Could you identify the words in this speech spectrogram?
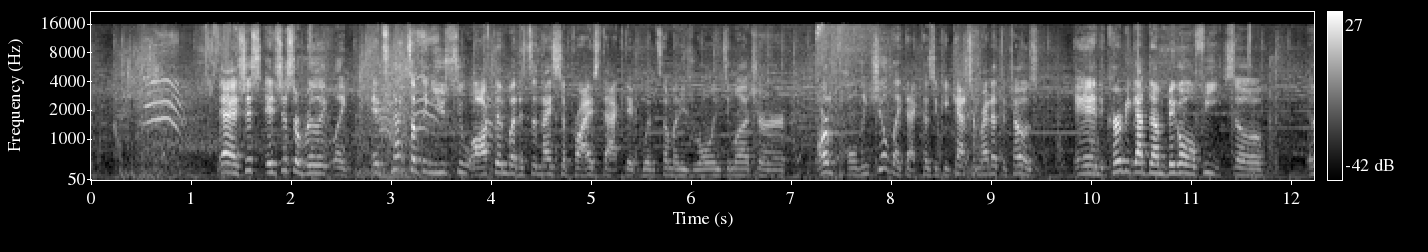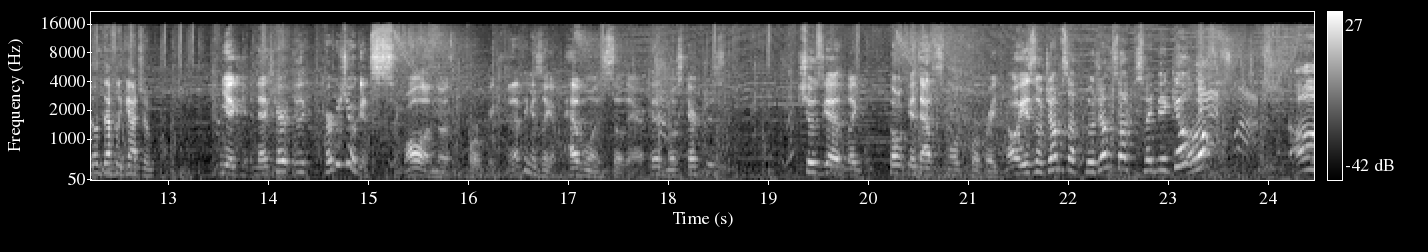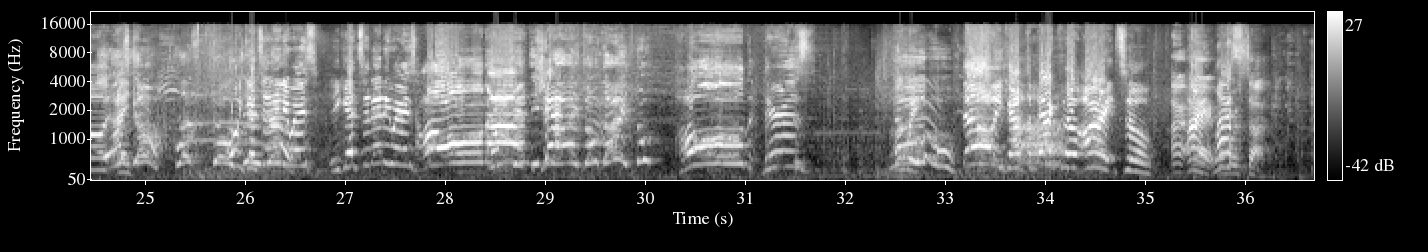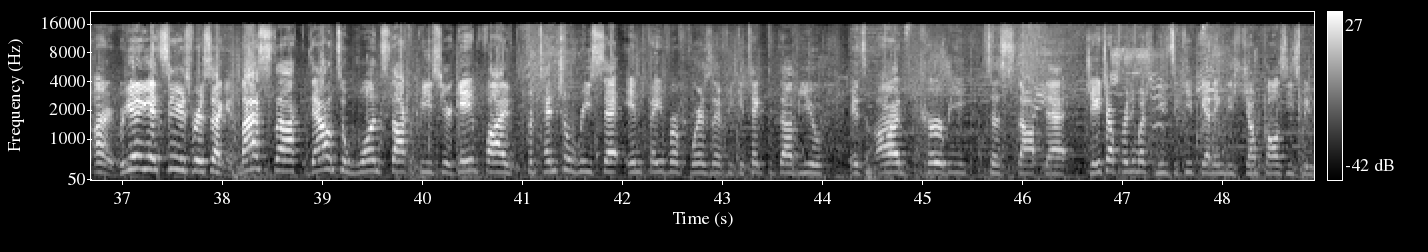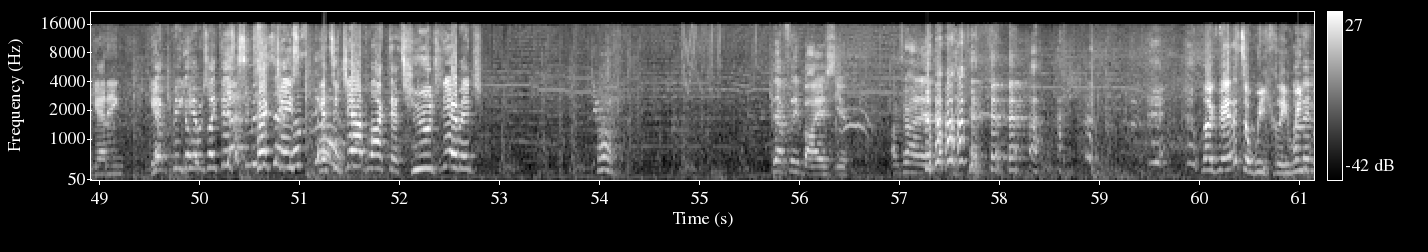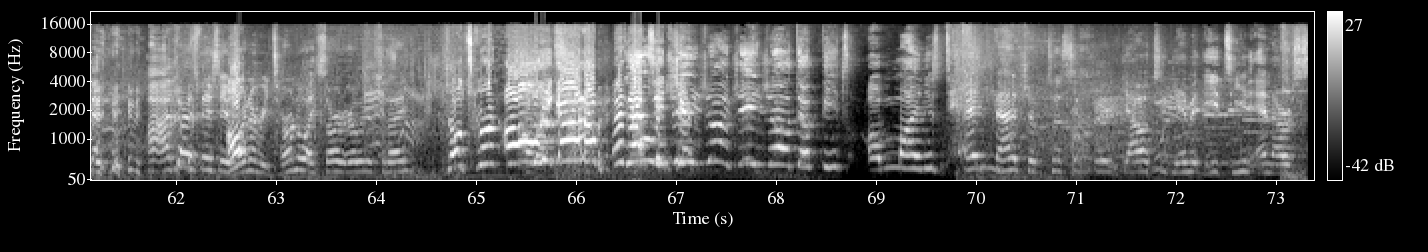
Yeah, it's just it's just a really like it's not something used too often, but it's a nice surprise tactic when somebody's rolling too much or or holding shield like that because you can catch them right at their toes. And Kirby got them big old feet, so it'll definitely catch them. Yeah, that Kir- the Kirby show gets smaller than those before breaking. That thing is like a pebble and it's still there. I feel like most characters shows get like don't get that small breaking. Oh, he has no jump up, no jump up. This might be a kill. Oh, oh, oh I- Let's go! Let's go! Oh, he gets it anyways. He gets it anyways. Hold on, die! Don't die! Don't! Hold. There is. No! Oh wait. No, he got the back though. All right, so All right, all right, last we're stuck. All right, we're gonna get serious for a second. Last stock down to one stock apiece here. Game five, potential reset in favor of Fuerza. If he can take the W, it's on Kirby to stop that. J-Chop pretty much needs to keep getting these jump calls he's been getting. Get big go. damage like this. Yes, Tech chase Let's gets a jab block. That's huge damage. Definitely biased here. I'm trying to. Look, man, it's a weekly. We, I mean, I, I'm trying to finish a Oh. Returnal I started earlier today. don't screw it. Oh, he got him, and that's it. Jab- J-Jaw defeats a minus 10 matchup to secure Galaxy Game at 18 and our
